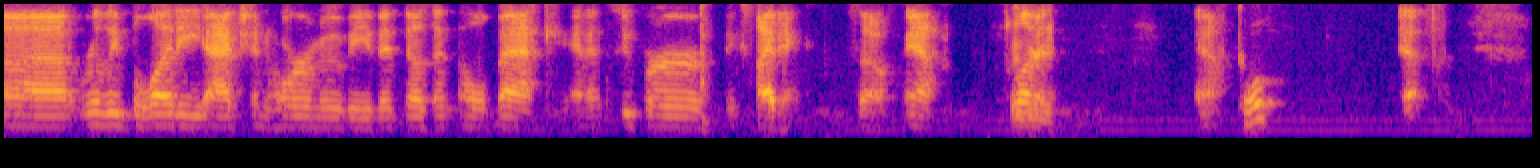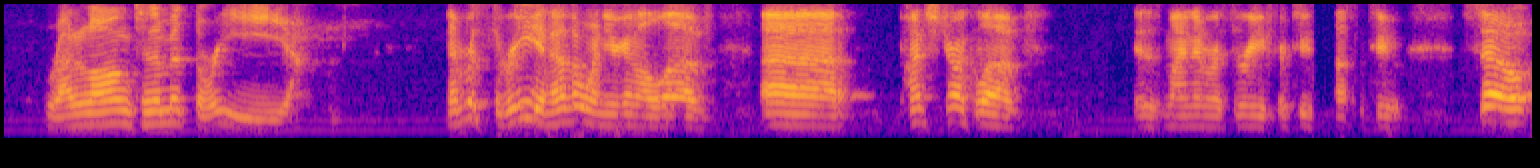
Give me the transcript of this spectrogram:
uh, really bloody action horror movie that doesn't hold back, and it's super exciting. So yeah, love it. Yeah, cool. Yeah. Right along to number three. Number three, another one you're gonna love. Uh, Punch Drunk Love is my number three for 2002. So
